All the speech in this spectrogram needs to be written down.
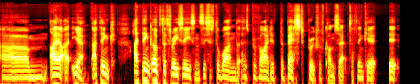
um, I, I, yeah, I think I think of the three seasons, this is the one that has provided the best proof of concept. I think it it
